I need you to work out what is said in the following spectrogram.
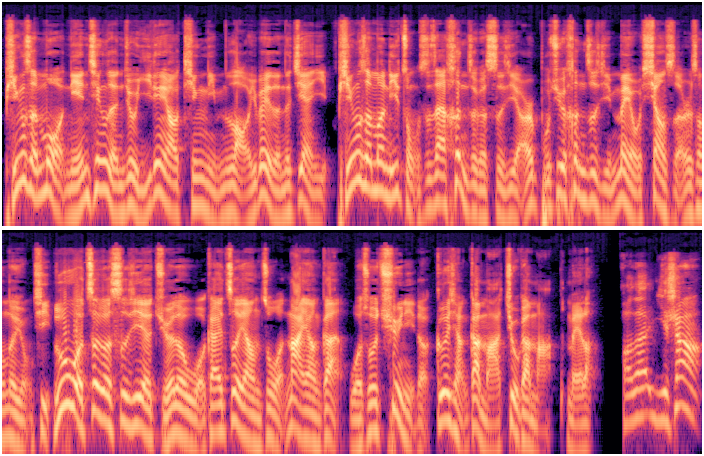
凭什么年轻人就一定要听你们老一辈人的建议？凭什么你总是在恨这个世界，而不去恨自己没有向死而生的勇气？如果这个世界觉得我该这样做那样干，我说去你的，哥想干嘛就干嘛，没了。好的，以上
